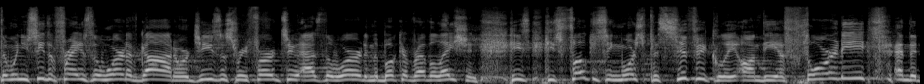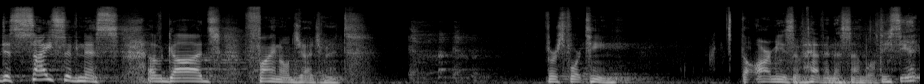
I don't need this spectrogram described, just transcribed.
That when you see the phrase the Word of God or Jesus referred to as the Word in the book of Revelation, he's, he's focusing more specifically on the authority and the decisiveness of God's final judgment. Verse 14 the armies of heaven assembled. Do you see it?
